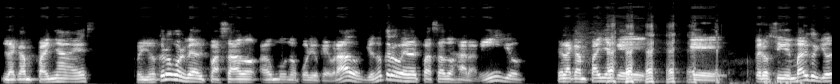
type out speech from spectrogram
la campaña es pues yo no quiero volver al pasado a un monopolio quebrado. Yo no quiero ver al pasado a Jaramillo, de la campaña que... pero sin embargo, yo,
